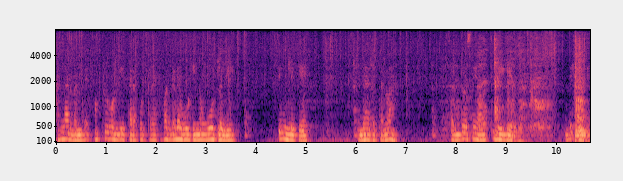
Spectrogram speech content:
ಕಲ್ಲರ್ ಬಂದರೆ ಮಕ್ಳುಗಳಿಗೆ ಈ ಥರ ಕೊಟ್ಟರೆ ಹೊರಗಡೆ ಹೋಗಿ ನಾವು ಹೋಟ್ಲಲ್ಲಿ ತಿನ್ನಲಿಕ್ಕೆ ಇದಾಗುತ್ತಲ್ವ? ಸಂತೋಷ ಯಾವತ್ತೂ ಹೀಗೆ ಇರಬೇಕು. ಹೀಗೆ.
